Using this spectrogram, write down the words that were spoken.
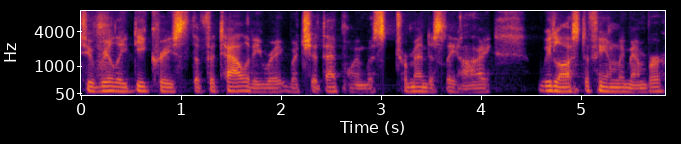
to really decrease the fatality rate, which at that point was tremendously high. We lost a family member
